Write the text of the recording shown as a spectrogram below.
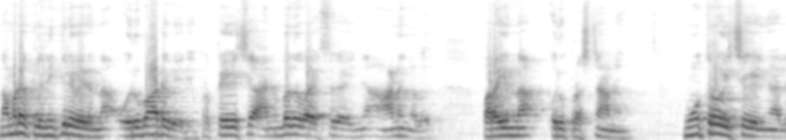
നമ്മുടെ ക്ലിനിക്കിൽ വരുന്ന ഒരുപാട് പേര് പ്രത്യേകിച്ച് അൻപത് വയസ്സ് കഴിഞ്ഞ ആണുങ്ങൾ പറയുന്ന ഒരു പ്രശ്നമാണ് മൂത്രം ഒഴിച്ചു കഴിഞ്ഞാൽ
